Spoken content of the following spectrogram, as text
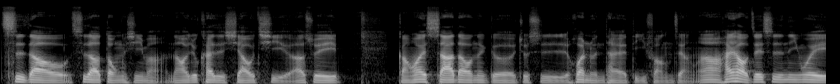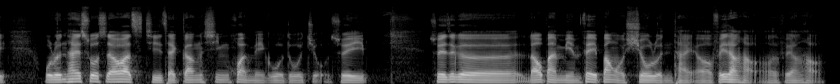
刺到刺到东西嘛，然后就开始消气了啊，所以。赶快杀到那个就是换轮胎的地方，这样啊，还好这次因为我轮胎说实在话其实才刚新换没过多久，所以所以这个老板免费帮我修轮胎哦，非常好哦，非常好，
